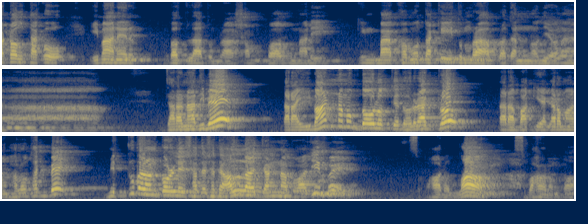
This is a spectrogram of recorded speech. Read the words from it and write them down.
অটল থাকো, ইমানের বদলা তোমরা সম্পদ, নারী কিংবা ক্ষমতাকেই তোমরা প্রাধান্য দিও না। যারা না দিবে, তারা ইমান নামক দৌলতকে ধরে রাখল। তারা বাকি এগারো মাস ভালো থাকবে। মৃত্যুবরণ করলে সাথে সাথে আল্লাহর জান্নাত ওয়াজিব হয়ে সুবহানাল্লাহ সুবহানাল্লাহ।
